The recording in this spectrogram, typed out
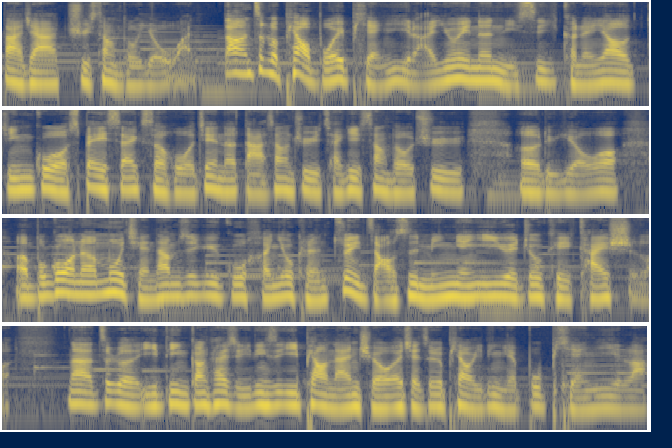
大家去上头游玩，当然这个票不会便宜啦，因为呢你是可能要经过 SpaceX 的火箭呢打上去才可以上头去呃旅游哦，呃不过呢目前他们是预估很有可能最早是明年一月就可以开始了。那这个一定刚开始一定是一票难求，而且这个票一定也不便宜啦。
